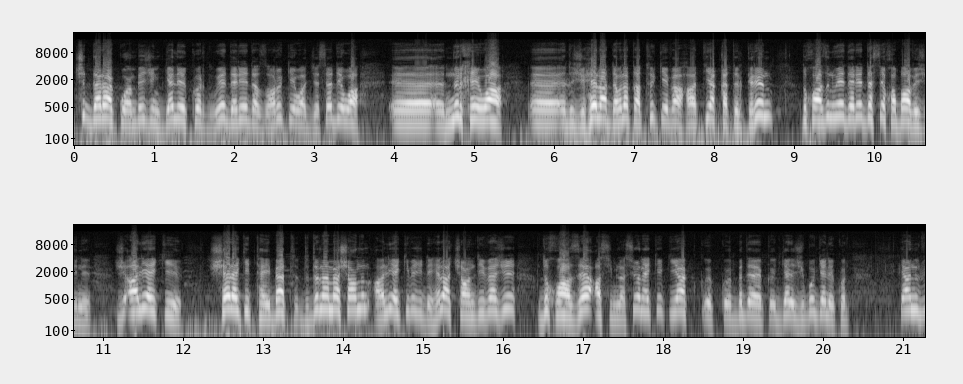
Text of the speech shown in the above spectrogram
çi dera ku em bêjin gelê kurd wê derê de zarokê wa cesedê wa nirxê wa ji hêla dewleta Tirkiye ve hatiye qetil kirin dixwazin wê derê destê xwe bavêjinê ji aliyekî şerekî teybet didine meşandin aliyekî ve ji de hêla çandî ve jî dixwaze asîmîlasyonekî ya ji bo gelê kurd Yani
